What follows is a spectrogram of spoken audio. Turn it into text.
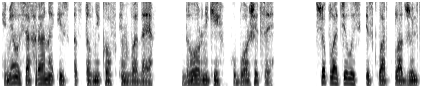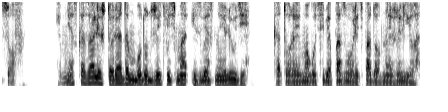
имелась охрана из отставников МВД, дворники, уборщицы. Все платилось из квартплат жильцов. И мне сказали, что рядом будут жить весьма известные люди, которые могут себе позволить подобное жилье.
